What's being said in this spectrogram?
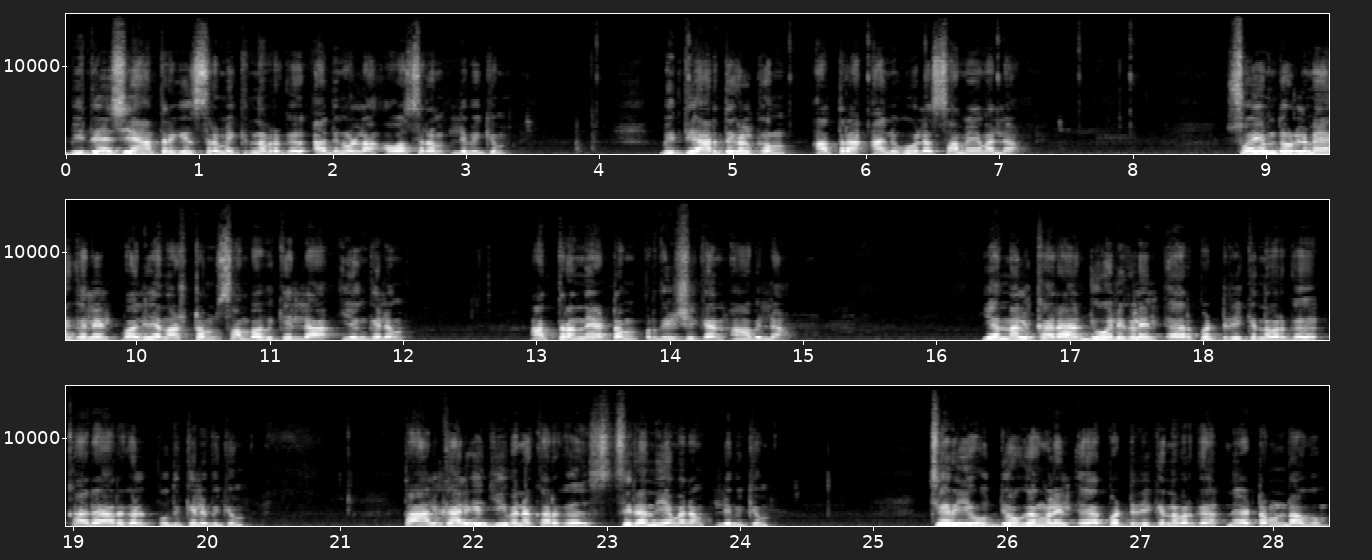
വിദേശ യാത്രയ്ക്ക് ശ്രമിക്കുന്നവർക്ക് അതിനുള്ള അവസരം ലഭിക്കും. വിദ്യാർത്ഥികൾക്കും അത്ര അനുകൂല സമയമല്ല. സ്വയം തൊഴിൽ മേഖലയിൽ വലിയ നഷ്ടം സംഭവിക്കില്ല എങ്കിലും അത്ര നേട്ടം പ്രതീക്ഷിക്കാൻ ആവില്ല. എന്നാൽ കരാർ ജോലികളിൽ ഏർപ്പെട്ടിരിക്കുന്നവർക്ക് കരാറുകൾ പുതുക്കി ലഭിക്കും. താൽക്കാലിക ജീവനക്കാർക്ക് സ്ഥിര നിയമനം ലഭിക്കും. ചെറിയ ഉദ്യോഗങ്ങളിൽ ഏർപ്പെട്ടിരിക്കുന്നവർക്ക് നേട്ടമുണ്ടാകും.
